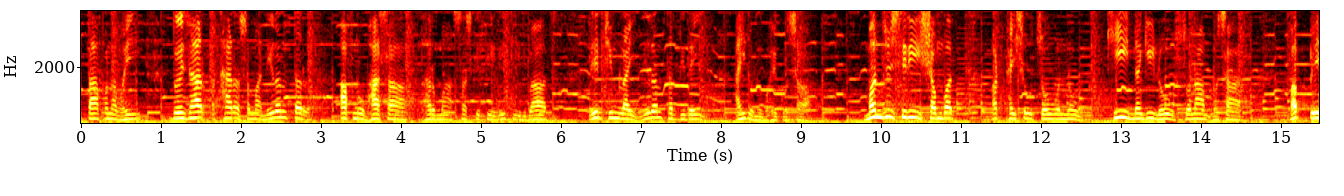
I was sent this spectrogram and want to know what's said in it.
स्थापना भई दुई हजार अठारसम्म निरन्तर आफ्नो भाषा धर्म संस्कृति रीतिरिवाज रेन्ठिमलाई निरन्तर दिँदै आइरहनु भएको छ। मञ्जुश्री सम्बत अठाइस सौ चौवन्न खी नगिलो सोनाम लोसार भव्य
